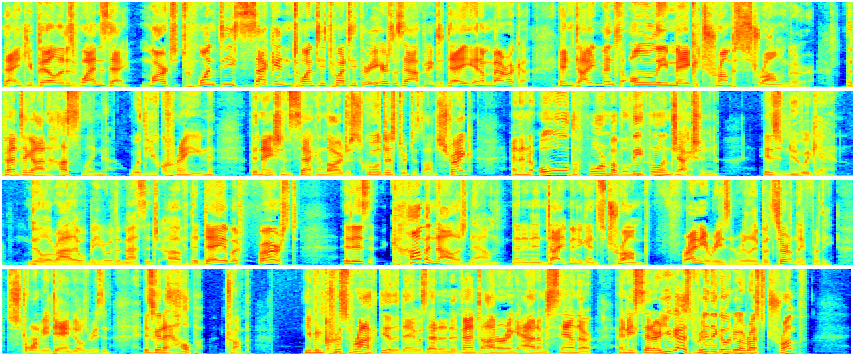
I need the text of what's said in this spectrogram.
Thank you, Bill. It is Wednesday, March 22nd, 2023. Here's what's happening today in America. Indictments only make Trump stronger. The Pentagon hustling with Ukraine. The nation's second largest school district is on strike, and an old form of lethal injection is new again. Bill O'Reilly will be here with a message of the day, but first, it is common knowledge now that an indictment against Trump, for any reason really, but certainly for the Stormy Daniels reason, is going to help Trump. Even Chris Rock the other day was at an event honoring Adam Sandler, and he said, Are you guys really going to arrest Trump?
